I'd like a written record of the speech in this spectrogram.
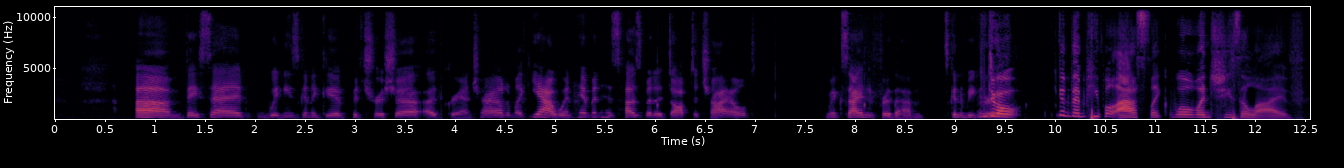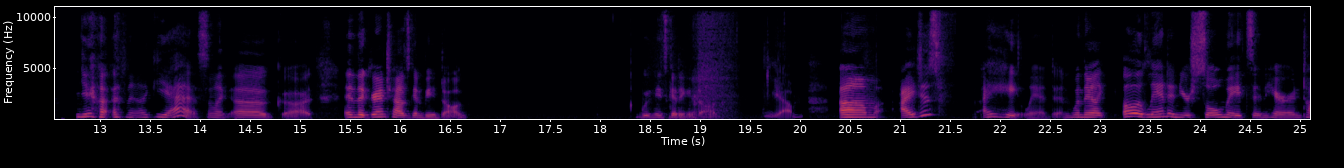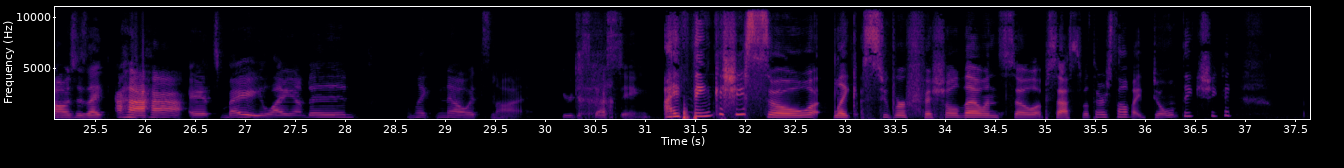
Um, they said Whitney's gonna give Patricia a grandchild. I'm like, yeah, when him and his husband adopt a child. I'm excited for them. It's gonna be great. And then people ask, like, "Well, when she's alive." Yeah, and they're like, yes. I'm like, oh god. And the grandchild's gonna be a dog. Whitney's getting a dog. Yeah. Um, I just I hate Landon when they're like, "Oh, Landon, your soulmate's in here," and Thomas is like, "Ah ha ha, it's me, Landon." I'm like, "No, it's not. You're disgusting." I think she's so like superficial though and so obsessed with herself. I don't think she could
